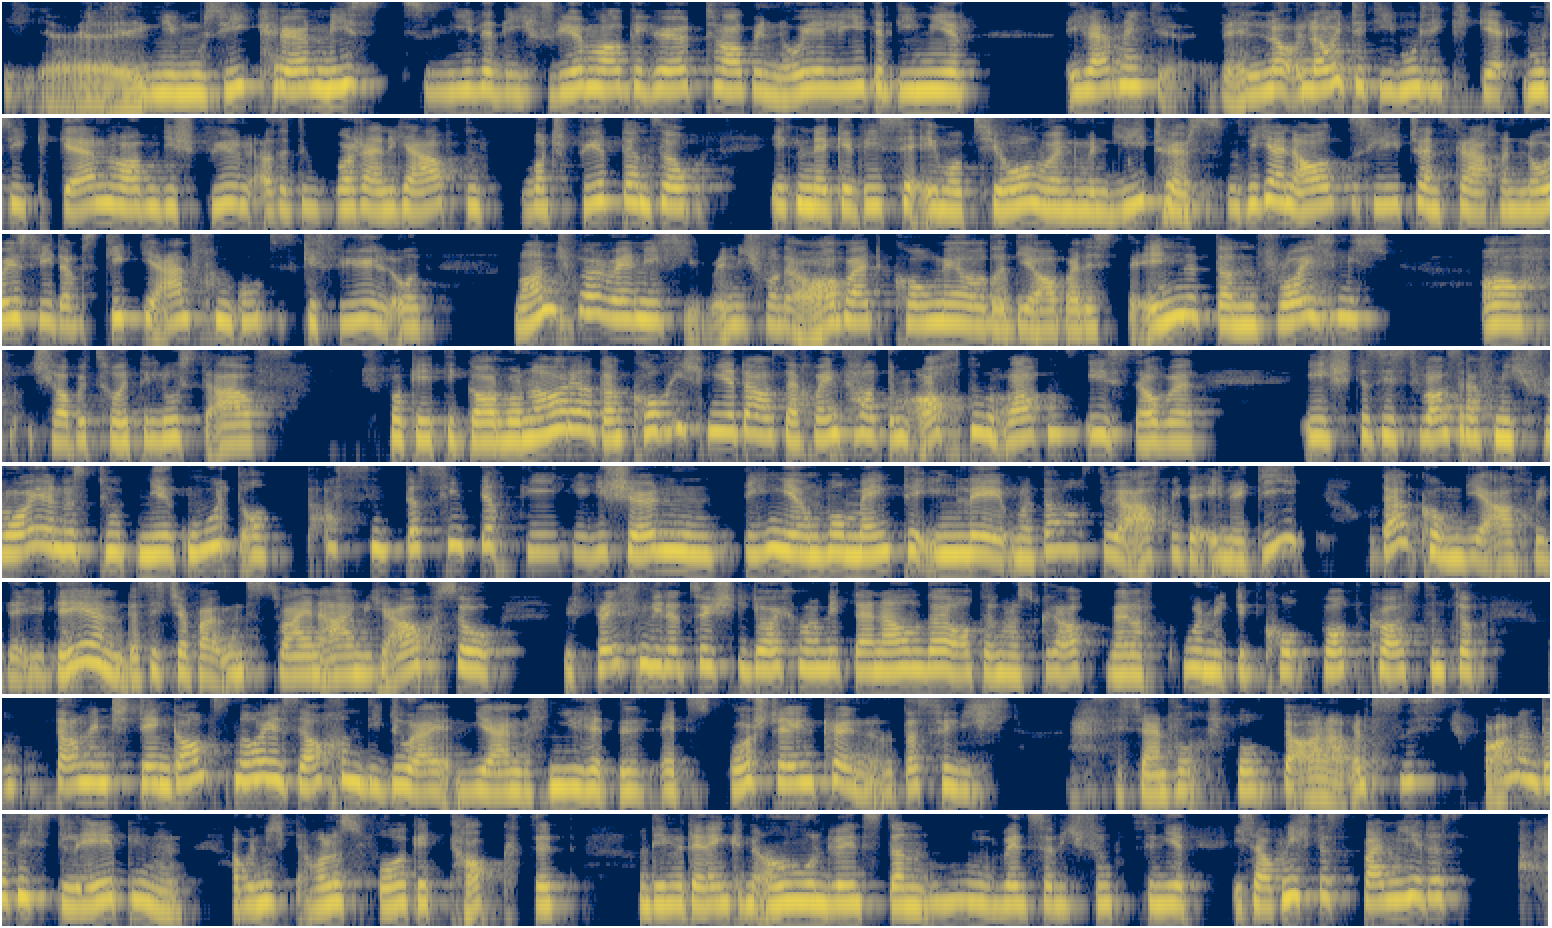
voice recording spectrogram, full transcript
äh, in die Musik hören ist, Lieder, die ich früher mal gehört habe, neue Lieder, die mir, ich weiß nicht, Le Leute, die Musik, Musik gern haben, die spüren, also du wahrscheinlich auch, man spürt dann so irgendeine gewisse Emotion, wenn du ein Lied hörst. Nicht ein altes Lied sein, vielleicht ein neues Lied, aber es gibt dir einfach ein gutes Gefühl. Und manchmal, wenn ich, wenn ich von der Arbeit komme oder die Arbeit ist beendet, dann freue ich mich ach, ich habe jetzt heute Lust auf Spaghetti Carbonara, dann koche ich mir das, auch wenn es halt um 8 Uhr abends ist, aber ich, das ist was auf mich freue und das tut mir gut und das sind, das sind doch die, die schönen Dinge und Momente im Leben und dann hast du ja auch wieder Energie und dann kommen dir auch wieder Ideen. Das ist ja bei uns zwei eigentlich auch so. Wir sprechen wieder zwischendurch mal miteinander und dann hast du gesagt, wäre doch cool mit dem Podcast und so. Und dann entstehen ganz neue Sachen, die du dir eigentlich nie hättest vorstellen können. Und das finde ich es ist einfach spontan, aber das ist spannend, das ist Leben, aber nicht alles vorgetaktet und immer denken, oh, und wenn es dann, uh, wenn es dann nicht funktioniert. Ich sage nicht, dass bei mir das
